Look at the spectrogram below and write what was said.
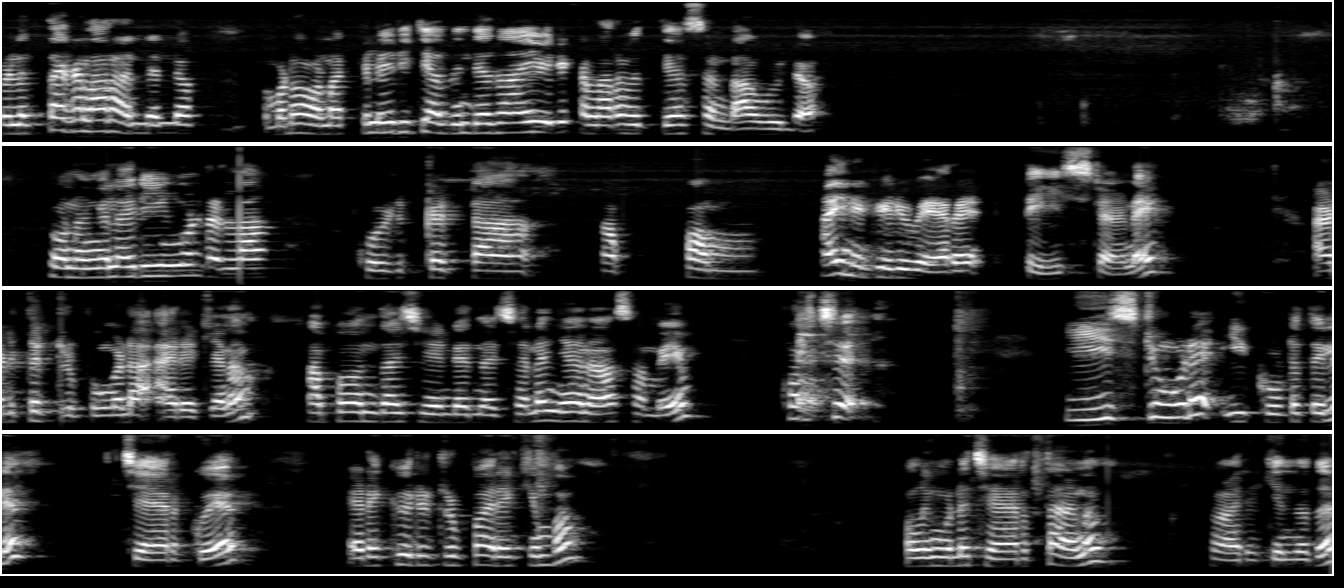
വെളുത്ത കളർ അല്ലല്ലോ. നമ്മുടെ ഉണക്കലരിക്ക് അതിന്റെതായ ഒരു കളർ വ്യത്യാസം ഉണ്ടാവുമല്ലോ ഉണങ്ങലരിയും കൊണ്ടുള്ള കൊഴുക്കട്ട അപ്പം അതിനൊക്കെ ഒരു വേറെ ടേസ്റ്റ് അടുത്ത ട്രിപ്പും കൂടെ അരയ്ക്കണം. അപ്പോൾ എന്താ ചെയ്യേണ്ടതെന്ന് വെച്ചാൽ ഞാൻ ആ സമയം കുറച്ച് ഈസ്റ്റും കൂടെ ഈ കൂട്ടത്തിൽ ചേർക്കുകയോ. ഇടയ്ക്ക് ഒരു ട്രിപ്പ് അരയ്ക്കുമ്പോൾ അതും കൂടെ ചേർത്താണ് അരയ്ക്കുന്നത്.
